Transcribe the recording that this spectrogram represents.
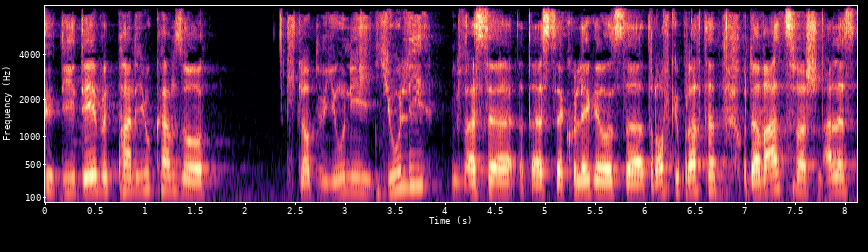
die Idee mit PanEU kam so, ich glaube im Juni, Juli, als der, als der Kollege uns da draufgebracht hat. Und da war zwar schon alles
